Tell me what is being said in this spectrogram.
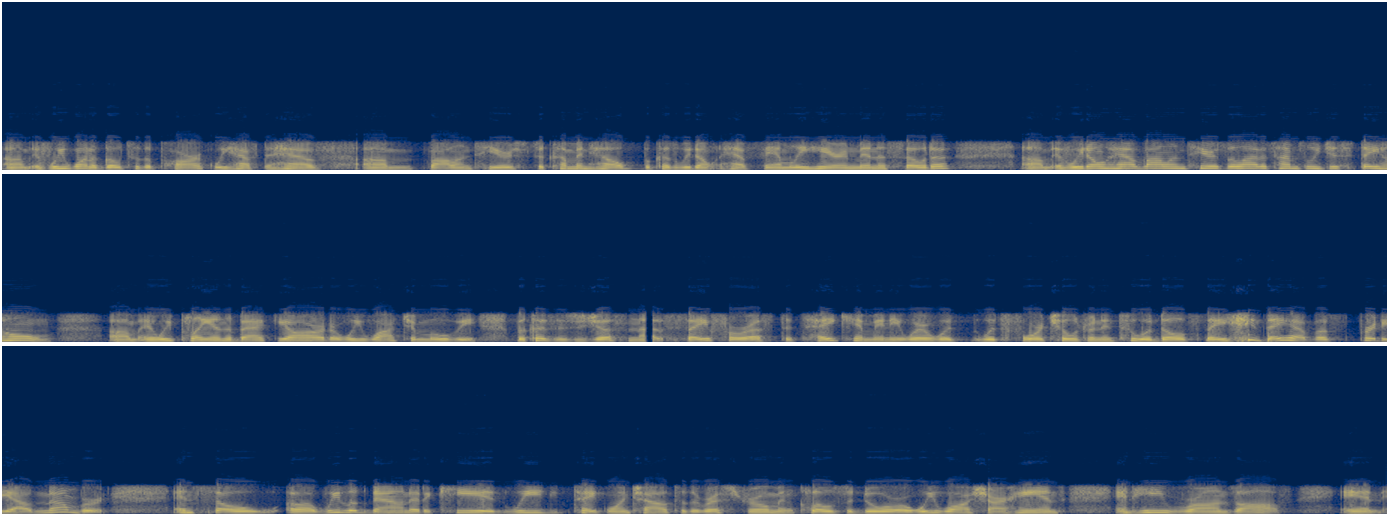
Um, if we want to go to the park, we have to have um, volunteers to come and help because we don't have family here in Minnesota. Um, if we don't have volunteers, a lot of times we just stay home um, and we play in the backyard or we watch a movie because it's just not safe for us to take him anywhere with with four children and two adults. They they have us pretty outnumbered, and so uh, we look down at a kid. We take one child to the restroom and close the door, or we wash our hands, and he runs off. And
